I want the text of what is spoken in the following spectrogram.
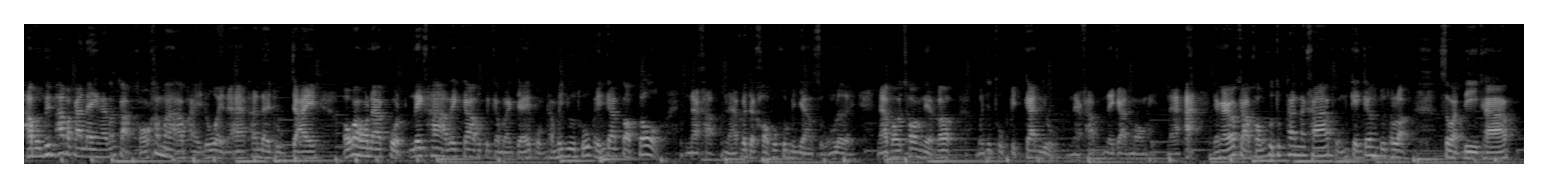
หากผมผิดพลาดประการใดยังไงต้องกราบขอเข้ามาอภัยด้วยนะฮะท่านใดถูกใจขอความกรุณากดเลข5เลข9เพื่อเป็นกำลังใจให้ผมทำให้ YouTube เห็นการตอบโต้นะครับนะก็จะขอบพระคุณเป็นอย่างสูงเลยนะเพราะช่องเนี่ยก็เหมือนจะถูกปิดกั้นอยู่นะครับในการมองเห็นนะอะยังไงก็กราบขอบคุณทุกท่านนะครับผมเก่งแก้วดูตลอดสวัสดีครับ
